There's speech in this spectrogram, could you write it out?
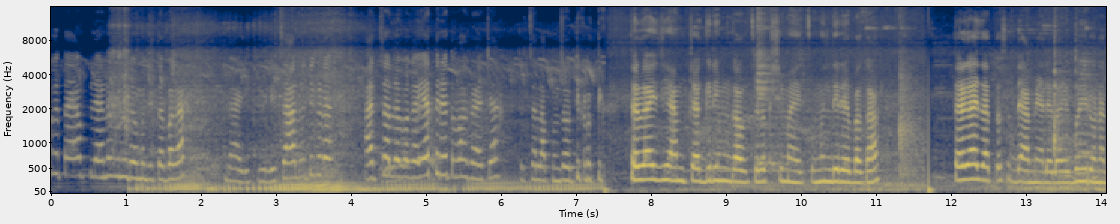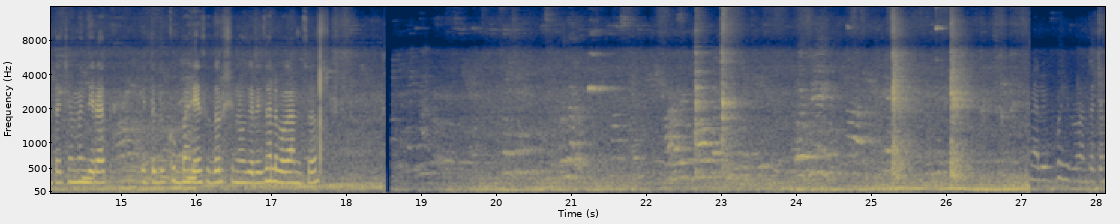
स्वागत आहे आपल्या नवीन व्हिडिओमध्ये. तर बघा गाडी केली. चालू तिकडं. आज चाललोय बघा यात्रेत वाघाच्या तर चला आपण जाऊ तिकडं तिक तर गाय हे आमच्या गिरीमगावचं लक्ष्मीचं मंदिर आहे बघा. तर गाय आता सध्या आम्ही आलेलो आहे भैरवनाथाच्या मंदिरात. इथं बी खूप भारी असं दर्शन वगैरे झालं बघा आमचं आलोय भैरवनाथाच्या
